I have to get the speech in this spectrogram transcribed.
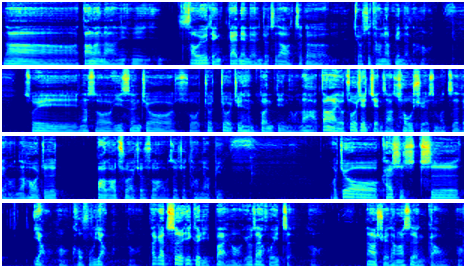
那当然了，你你稍微有点概念的人就知道这个就是糖尿病的了哈。所以那时候医生就说，就就已经很断定哈。那当然有做一些检查、抽血什么之类的哈。那后就是报告出来，就说啊，我这就糖尿病。我就开始吃药哈，口服药哦，大概吃了一个礼拜哈，又在回诊哦。那血糖还是很高哈。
